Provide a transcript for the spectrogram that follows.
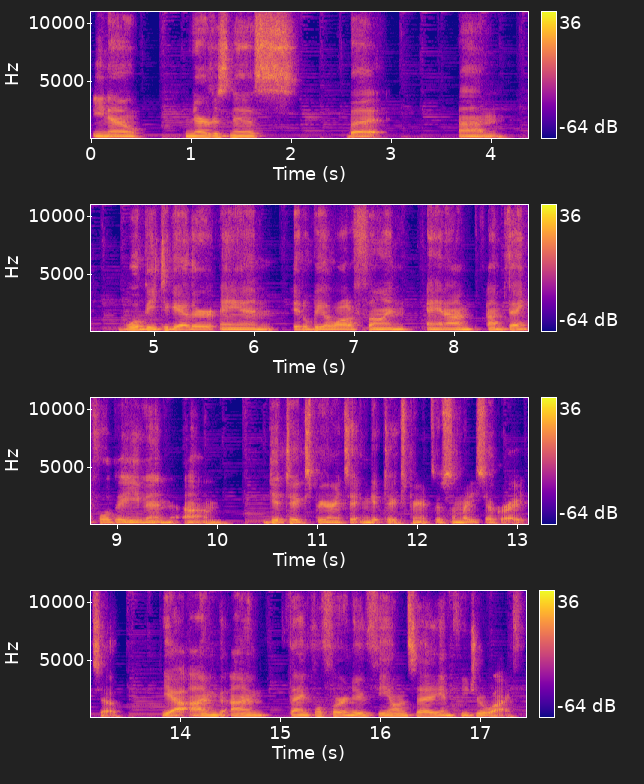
you know nervousness, but um, we'll be together and it'll be a lot of fun. And I'm I'm thankful to even um, get to experience it and get to experience with somebody so great. So yeah, I'm I'm thankful for a new fiance and future wife.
